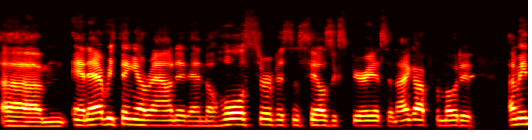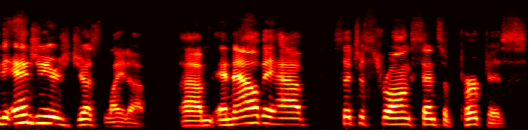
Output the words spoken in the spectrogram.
Um, and everything around it, and the whole service and sales experience, and I got promoted. I mean, the engineers just light up, um, and now they have such a strong sense of purpose.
